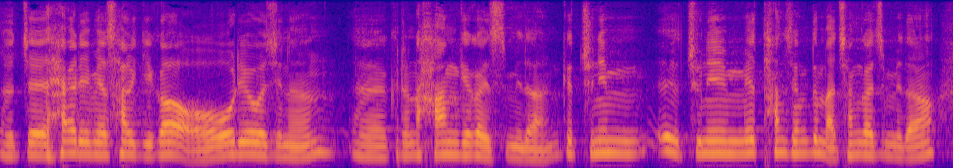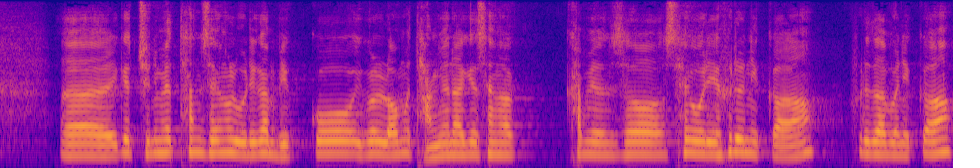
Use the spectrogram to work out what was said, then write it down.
어째 헤아림에 살기가 어려워지는 그런 한계가 있습니다. 그러니까 주님 주님의 탄생도 마찬가지입니다. 이게 주님의 탄생을 우리가 믿고 이걸 너무 당연하게 생각하면서 세월이 흐르니까 흐르다 보니까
